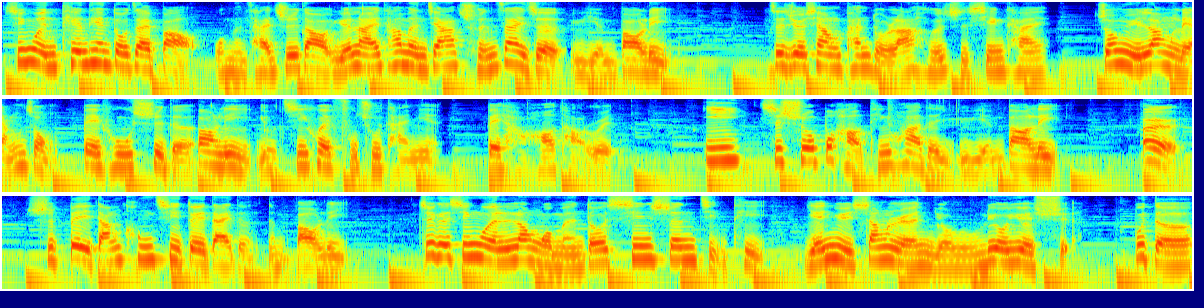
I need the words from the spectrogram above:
新闻天天都在报，我们才知道原来他们家存在着语言暴力。这就像潘朵拉盒子掀开，终于让两种被忽视的暴力有机会浮出台面，被好好讨论。一是说不好听话的语言暴力，二是被当空气对待的冷暴力。这个新闻让我们都心生警惕，言语伤人有如六月雪，不得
